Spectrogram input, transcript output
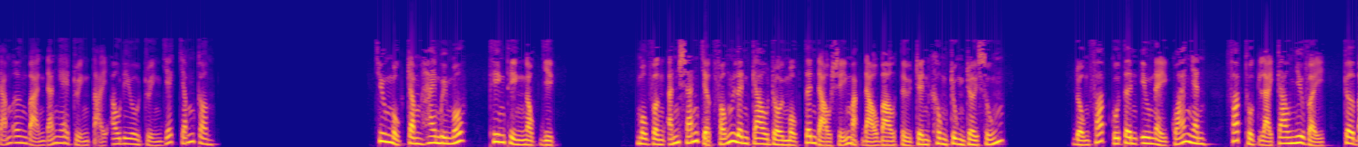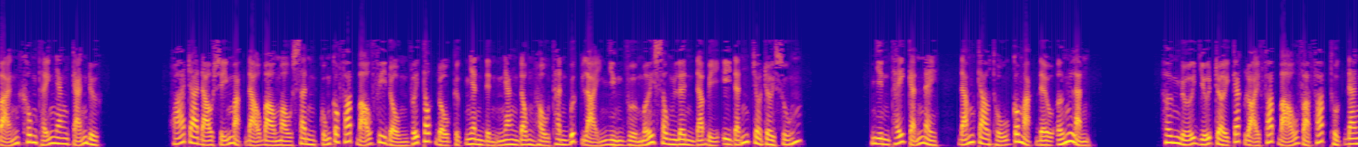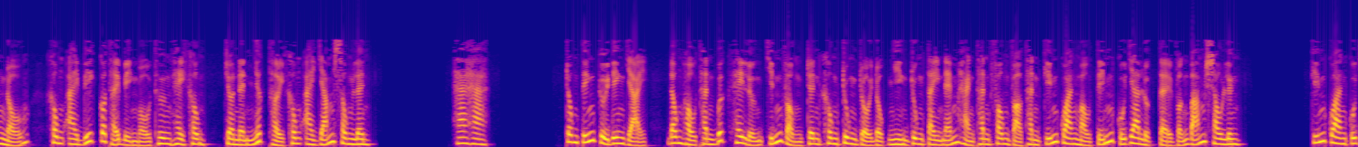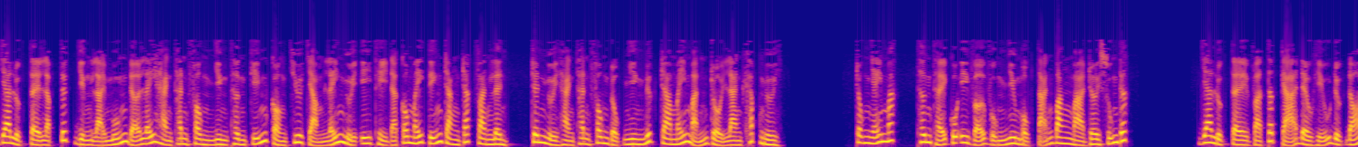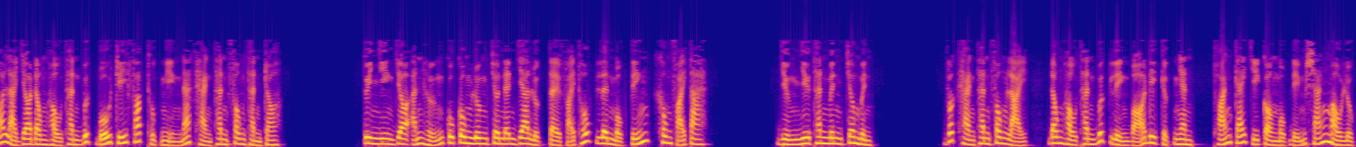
Cảm ơn bạn đã nghe truyện tại audio truyện z.com. Chương 121, Thiên Thiền Ngọc Diệp Một vần ánh sáng chợt phóng lên cao rồi một tên đạo sĩ mặc đạo bào từ trên không trung rơi xuống. Động pháp của tên yêu này quá nhanh, pháp thuật lại cao như vậy, cơ bản không thể ngăn cản được. Hóa ra đạo sĩ mặc đạo bào màu xanh cũng có pháp bảo phi độn với tốc độ cực nhanh định ngăn đông hầu thanh bức lại nhưng vừa mới xông lên đã bị y đánh cho rơi xuống. Nhìn thấy cảnh này, đám cao thủ có mặt đều ớn lạnh. Hơn nữa giữa trời các loại pháp bảo và pháp thuật đang nổ, không ai biết có thể bị ngộ thương hay không, cho nên nhất thời không ai dám xông lên. Ha ha! Trong tiếng cười điên dại, Đông Hầu Thanh bức hay lượng chín vòng trên không trung rồi đột nhiên rung tay ném hàng thanh phong vào thanh kiếm quang màu tím của gia luật tệ vẫn bám sau lưng. Kiếm quan của gia luật tề lập tức dừng lại muốn đỡ lấy hàng thanh phong nhưng thân kiếm còn chưa chạm lấy người y thì đã có mấy tiếng răng rắc vang lên, trên người hàng thanh phong đột nhiên nứt ra mấy mảnh rồi lan khắp người. Trong nháy mắt, thân thể của y vỡ vụn như một tảng băng mà rơi xuống đất. Gia luật tề và tất cả đều hiểu được đó là do Đông Hầu Thanh bức bố trí pháp thuật nghiền nát hàng thanh phong thành tro. Tuy nhiên do ảnh hưởng của công luân cho nên gia luật tề phải thốt lên một tiếng không phải ta. Dường như thanh minh cho mình. Vất hàng thanh phong lại, Đông Hầu Thanh bức liền bỏ đi cực nhanh, thoáng cái chỉ còn một điểm sáng màu lục.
